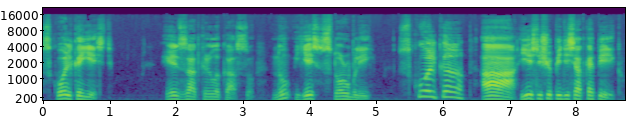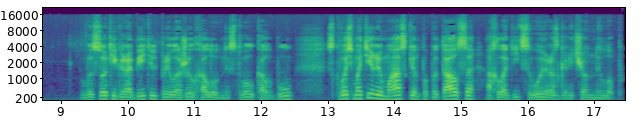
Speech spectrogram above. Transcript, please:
«Сколько есть?» Эльза открыла кассу. «Ну, есть сто рублей». «Сколько?» «А, есть еще пятьдесят копеек». Высокий грабитель приложил холодный ствол к колбу. Сквозь материю маски он попытался охладить свой разгоряченный лоб.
